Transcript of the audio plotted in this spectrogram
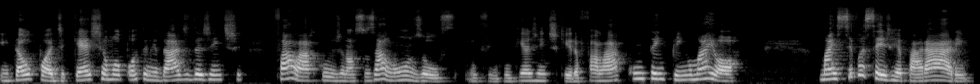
Então, o podcast é uma oportunidade da gente falar com os nossos alunos, ou enfim, com quem a gente queira falar, com um tempinho maior. Mas se vocês repararem,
